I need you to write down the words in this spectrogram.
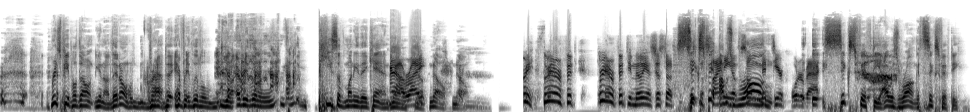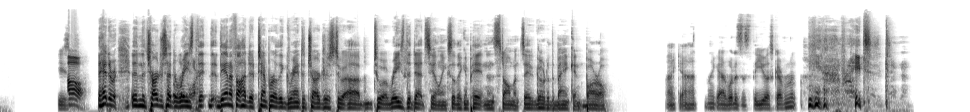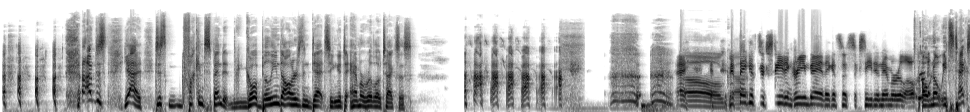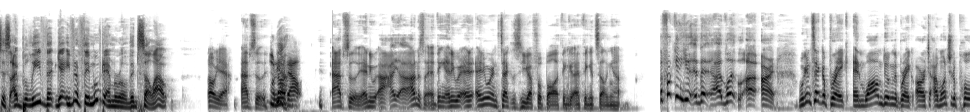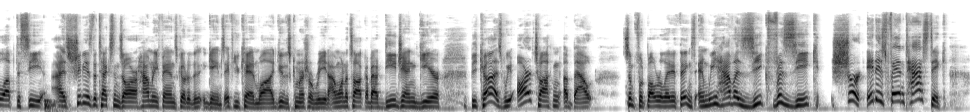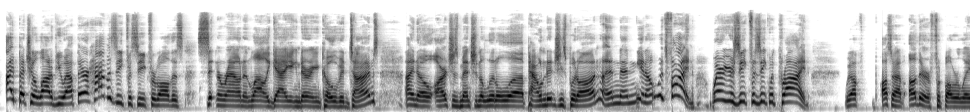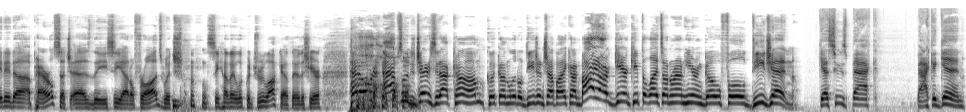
Rich people don't, you know, they don't grab every little, you know, every little piece of money they can. No, Yeah, right? No, no. no. Three- 350, 350 million is just a, just Six a fi- I signing was of wrong. some mid-tier quarterback. Six fifty. I was wrong. It's six fifty. Jesus. oh, They had to. Then the Chargers had to raise the, the NFL had to temporarily grant the Chargers to uh to uh, raise the debt ceiling so they can pay it in installments. They had to go to the bank and borrow. My God, my God, what is this? The U.S. government? Yeah, right. I'm just yeah, just fucking spend it. Go a billion dollars in debt so you can get to Amarillo, Texas. Hey, oh, if, if they can succeed in Green Bay, they can succeed in Amarillo. Oh no, it's Texas. I believe that. Yeah, even if they moved to Amarillo, they'd sell out. oh yeah, absolutely. Oh, no Yeah. doubt. Absolutely. Anyway, I, I honestly, I think anywhere anywhere in Texas you got football, I think I think it's selling out. The fucking the, uh, uh, all right, we're gonna take a break, and while I'm doing the break, Arch, I want you to pull up to see as shitty as the Texans are, how many fans go to the games, if you can. While I do this commercial read, I want to talk about DGen gear because we are talking about some football related things, and we have a Zeke Physique shirt. It is fantastic. I bet you a lot of you out there have a Zeke physique from all this sitting around and lollygagging during COVID times. I know Arch has mentioned a little uh, poundage he's put on, and and you know it's fine. Wear your Zeke physique with pride. We also have other football related uh, apparel, such as the Seattle Frauds, which we'll see how they look with Drew Lock out there this year. Head over to absolutedegeneracy.com, click on the little DGen shop icon, buy our gear, keep the lights on around here, and go full DGen. Guess who's back? Back again.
